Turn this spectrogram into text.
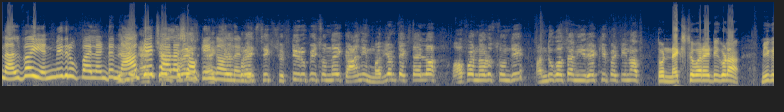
నలభై ఎనిమిది రూపాయలు అంటే నాకే చాలా షాకింగ్గా ఉందండి. సిక్స్ ఫిఫ్టీ రూపీస్ ఉన్నాయి. కానీ మరియం టెక్స్టైల్లో ఆఫర్ నడుస్తుంది. అందుకోసం ఈ రేట్కి పెట్టిన తో నెక్స్ట్ వెరైటీ కూడా మీకు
